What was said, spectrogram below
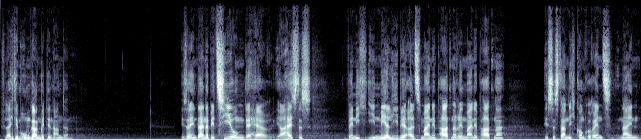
vielleicht im Umgang mit den anderen. Ist er in deiner Beziehung der Herr? Ja, heißt es, wenn ich ihn mehr liebe als meine Partnerin, meine Partner, ist es dann nicht Konkurrenz? Nein,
